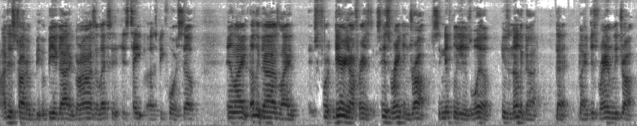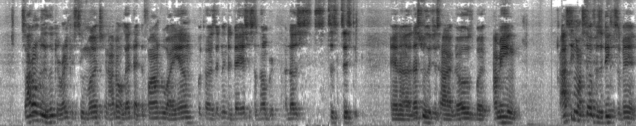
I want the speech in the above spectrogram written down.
I just try to be, be, a guy that grinds and lets his tape uh, speak for itself. And like other guys, like for Darrion, for instance, his ranking dropped significantly as well. He was another guy that like just randomly dropped. So I don't really look at rankings too much, and I don't let that define who I am because at the end of the day, it's just a number, another statistic, and uh, that's really just how it goes. But I mean, I see myself as a defensive end.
